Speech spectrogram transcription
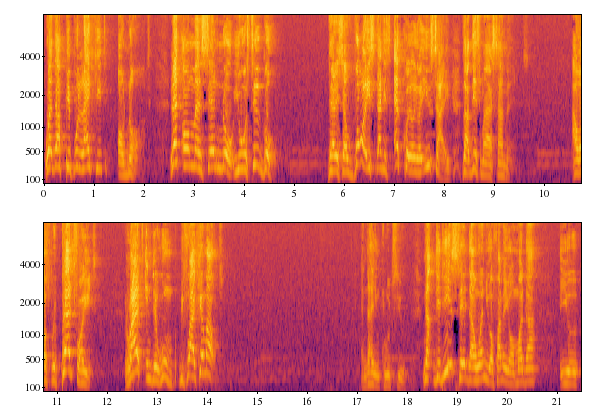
whether people like it or not. Let all men say no, you will still go. There is a voice that is echoing on your inside that this is my assignment. I was prepared for it right in the womb before I came out. And that includes you. Now, did he say that when your father and your mother, you,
